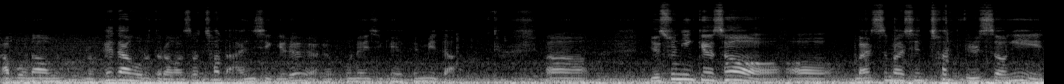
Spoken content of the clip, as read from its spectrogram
가보나움 회당으로 들어가서 첫 안식일을 보내시게 됩니다. 어, 예수님께서 어, 말씀하신 첫 일성이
